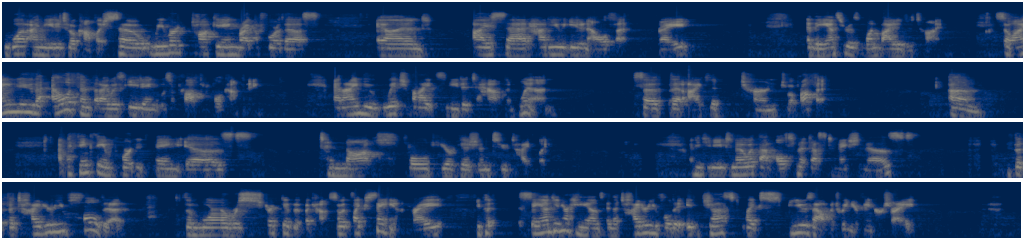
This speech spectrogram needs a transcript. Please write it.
what I needed to accomplish. So we were talking right before this, and I said, How do you eat an elephant? Right? And the answer is one bite at a time. So I knew the elephant that I was eating was a profitable company. And I knew which bites needed to happen when so that I could turn to a profit. Um, I think the important thing is to not hold your vision too tightly. I think you need to know what that ultimate destination is. But the tighter you hold it, the more restrictive it becomes. So it's like sand, right? You put sand in your hands, and the tighter you hold it, it just like spews out between your fingers, right?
